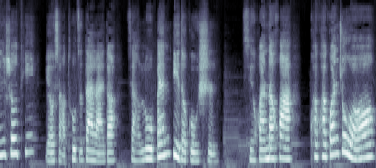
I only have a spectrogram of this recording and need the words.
迎收听由小兔子带来的小鹿斑比的故事。喜欢的话，快快关注我哦！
